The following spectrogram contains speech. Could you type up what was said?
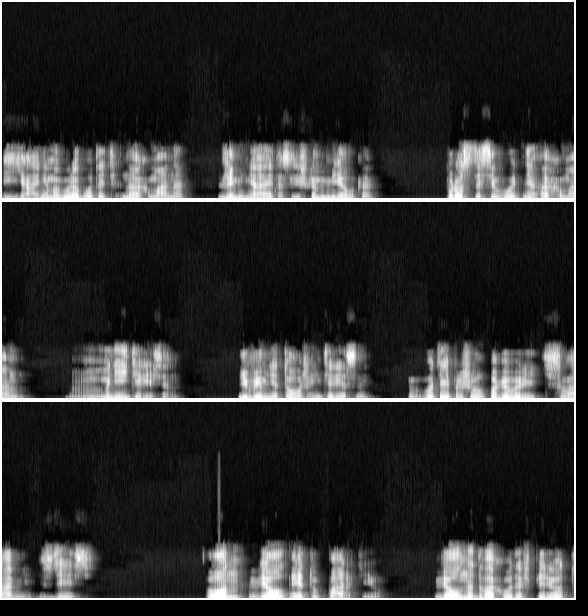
И я не могу работать на Ахмана. Для меня это слишком мелко. Просто сегодня Ахман мне интересен. И вы мне тоже интересны. Вот я и пришел поговорить с вами здесь. Он вел эту партию. Вел на два хода вперед,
